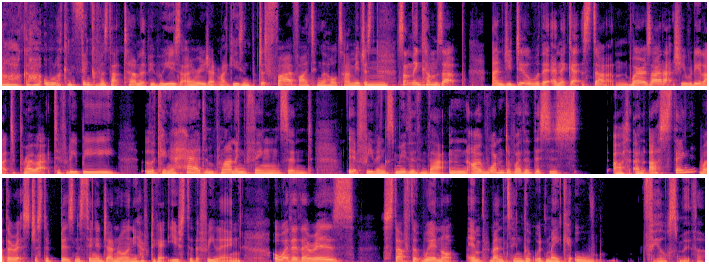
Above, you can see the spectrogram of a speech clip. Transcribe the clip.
oh god, all I can think of is that term that people use that I really don't like using. Just firefighting the whole time. You just mm. something comes up and you deal with it and it gets done. Whereas I'd actually really like to proactively be looking ahead and planning things and it feeling smoother than that. And I wonder whether this is us, an us thing, whether it's just a business thing in general and you have to get used to the feeling, or whether there is stuff that we're not implementing that would make it all feel smoother.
